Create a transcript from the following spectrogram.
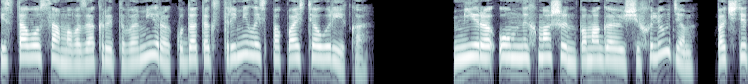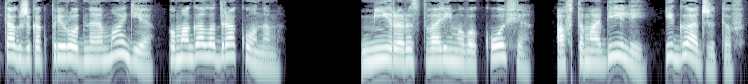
из того самого закрытого мира, куда так стремилась попасть Аурика. Мира умных машин, помогающих людям, почти так же, как природная магия, помогала драконам. Мира растворимого кофе, автомобилей и гаджетов,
